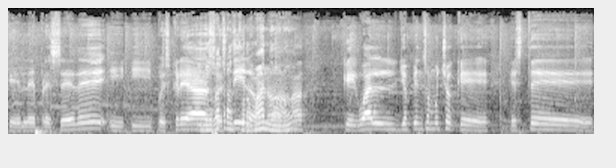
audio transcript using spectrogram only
que le precede y, y, pues crea Y su estilo, ¿no? ¿no? Que igual yo pienso mucho que este...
